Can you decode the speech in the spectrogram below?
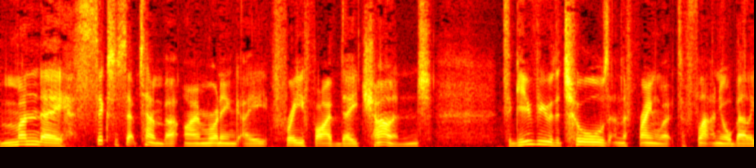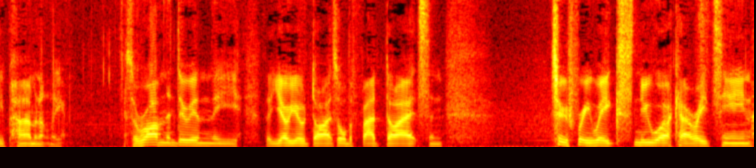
Monday, 6th of September, I'm running a free five day challenge to give you the tools and the framework to flatten your belly permanently. So rather than doing the, the yo-yo diets, all the fad diets and two, three weeks, new workout routine,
